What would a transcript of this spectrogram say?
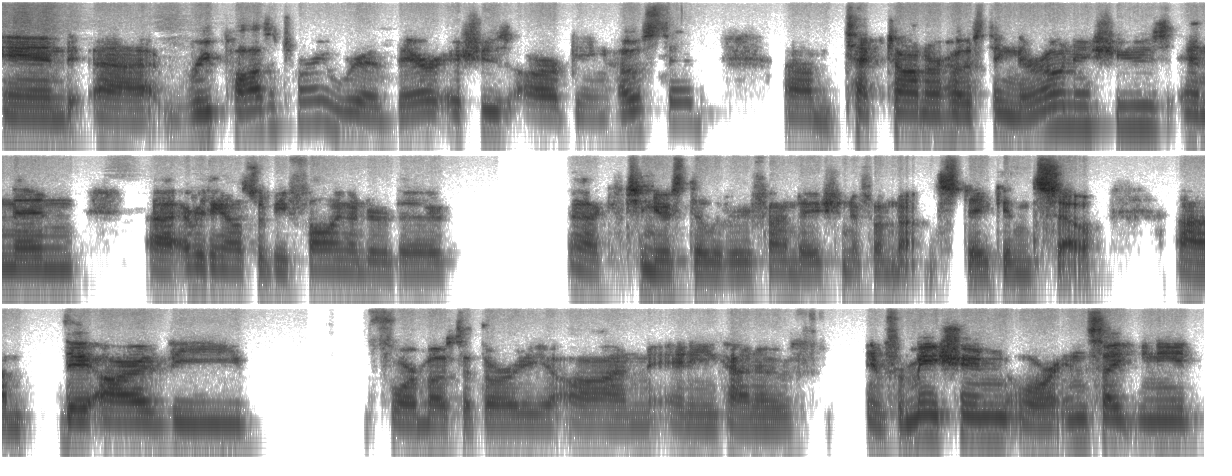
and uh, repository where their issues are being hosted. Um, Tekton are hosting their own issues, and then uh, everything else would be falling under the uh, Continuous Delivery Foundation, if I'm not mistaken. So um, they are the foremost authority on any kind of information or insight you need.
